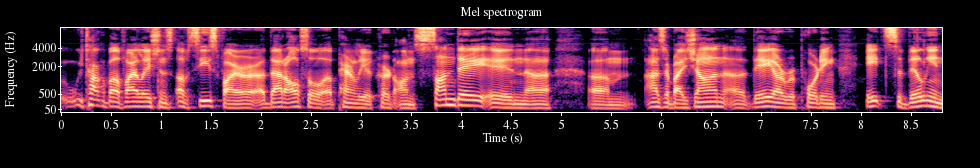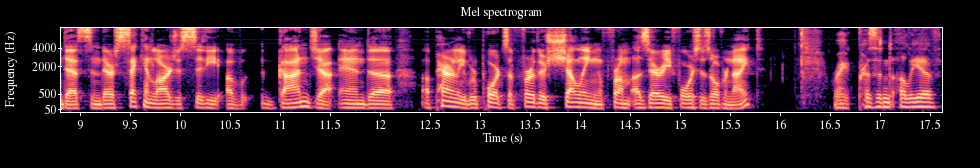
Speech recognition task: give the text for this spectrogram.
we talk about violations of ceasefire. Uh, that also apparently occurred on Sunday in uh, um, Azerbaijan. Uh, they are reporting eight civilian deaths in their second largest city of Ganja, and apparently reports of further shelling from Azeri forces overnight. Right. President Aliyev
